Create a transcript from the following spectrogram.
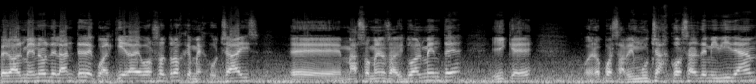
Pero al menos delante de cualquiera de vosotros que me escucháis eh, más o menos habitualmente y que, bueno, pues sabéis muchas cosas de mi vida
